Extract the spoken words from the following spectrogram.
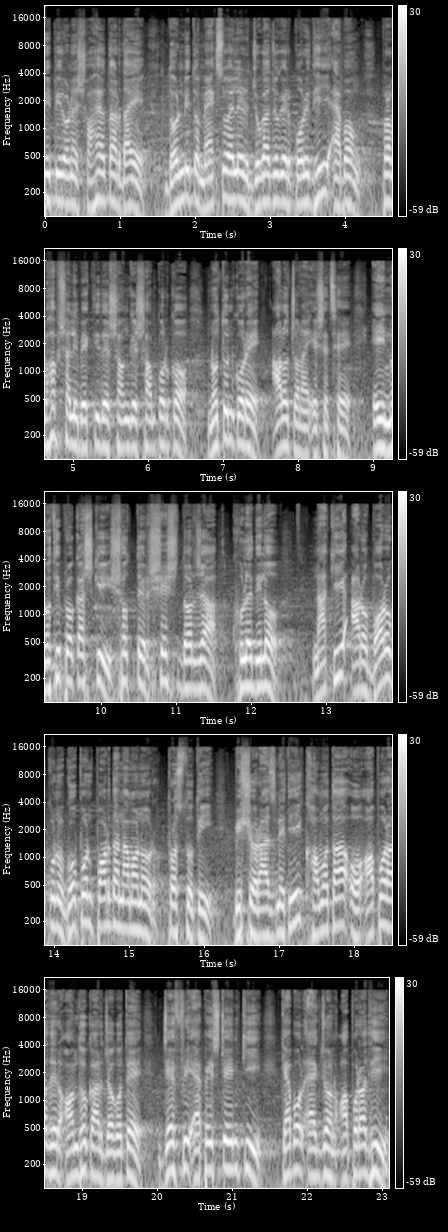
নিপীড়নের সহায়তার দায়ে দণ্ডিত ম্যাক্সওয়েলের যোগাযোগের পরিধি এবং প্রভাবশালী ব্যক্তিদের সঙ্গে সম্পর্ক নতুন করে আলোচনায় এসেছে। এই নথি প্রকাশ কি সত্যের শেষ দরজা খুলে দিল নাকি আরও বড় কোনো গোপন পর্দা নামানোর প্রস্তুতি? বিশ্ব রাজনীতি, ক্ষমতা ও অপরাধের অন্ধকার জগতে জেফ্রি অ্যাপেস্টেইন কি কেবল একজন অপরাধী,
